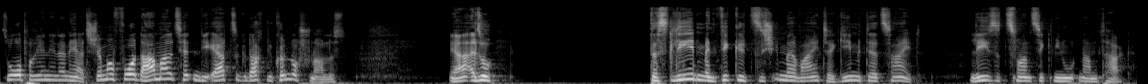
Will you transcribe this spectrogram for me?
So operieren die dein Herz. Stell mal vor, damals hätten die Ärzte gedacht, wir können doch schon alles. Ja, also das Leben entwickelt sich immer weiter. Geh mit der Zeit. Lese 20 Minuten am Tag.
